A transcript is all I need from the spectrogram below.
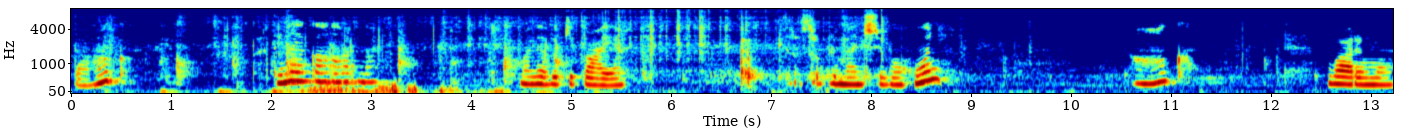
Так. Картина яка гарна. У мене википає. Зараз зроблю менший вогонь. Так. Варимо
